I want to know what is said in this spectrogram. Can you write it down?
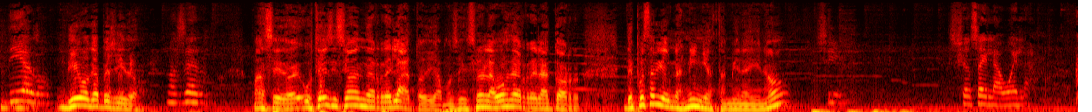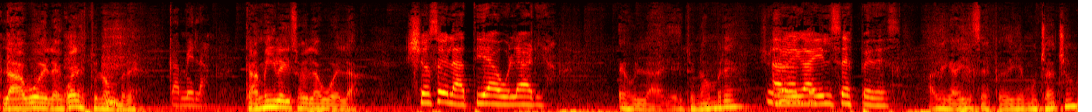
Diego. Diego, ¿qué apellido? Macedo. Macedo. Eh, Ustedes hicieron el relato, digamos, hicieron la voz del relator. Después había unas niñas también ahí, ¿no? Sí. Yo soy la abuela, La abuela. ¿Y cuál es tu nombre? Camila. Camila hizo de la abuela. Yo soy la tía Eularia. Eulalia. ¿Y tu nombre? El, Abigail Céspedes. Abigail Céspedes. ¿Y el muchacho?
